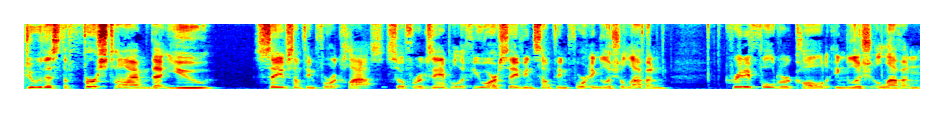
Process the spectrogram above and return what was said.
do this the first time that you save something for a class. So for example, if you are saving something for English 11, create a folder called English 11,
